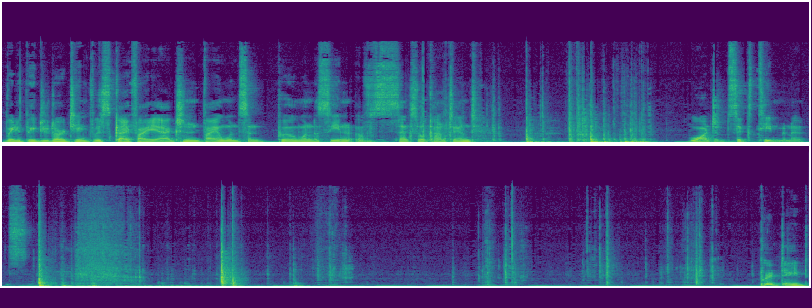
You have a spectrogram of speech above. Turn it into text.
Rated PG 13 for sci-fi action, violence, and pearl on the scene of sexual content. 116 minutes. Per date,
